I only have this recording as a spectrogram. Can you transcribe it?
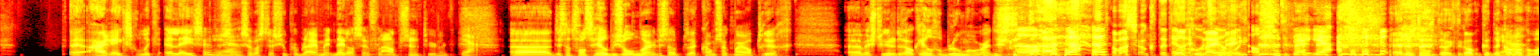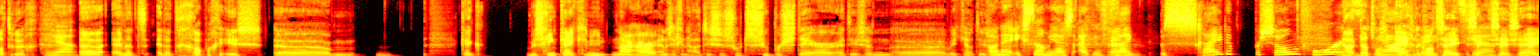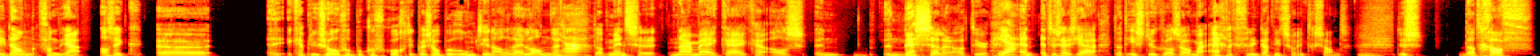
eh, haar reeks konden eh, lezen. Dus Mm. Ja. ze, was er super blij mee. Nederlandse en Vlaamse natuurlijk. ja. Eh, dus dat vond ze heel bijzonder. Dus dat, daar kwam ze ook maar op terug. Eh, wij stuurden er ook heel veel bloemen hoor. Dus Oh, daar was ook altijd heel, goed, blij heel mee. goed. Altijd een goed idee, ja. Hè, dus daar, daar, daar, daar kwam ook al wat terug. ja. Eh, en, het, en het grappige is, ehm, kijk, misschien kijk je nu naar haar en dan zeg je, nou, het is een soort superster. Het is een, eh, weet je, het is Oh een. nee, ik stel me juist eigenlijk een Hè? vrij bescheiden persoon voor. nou, dat was ja, eigenlijk wat zij, niet, zij, ja. zij zei dan, van ja, als ik, eh, ik heb nu zoveel boeken verkocht, ik ben zo beroemd in allerlei landen. Ja. Dat mensen naar mij kijken als een, een bestseller-auteur. Ja. En, en toen zei ze, ja, dat is natuurlijk wel zo, maar eigenlijk vind ik dat niet zo interessant. Hmm. Dus dat gaf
